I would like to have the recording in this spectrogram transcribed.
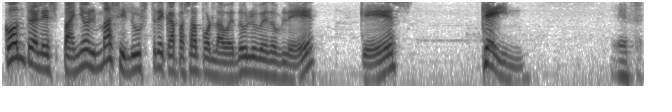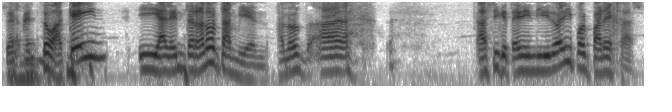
contra el español más ilustre que ha pasado por la WWE, que es Kane. Se enfrentó a Kane y al enterrador también. A los- a- Así que en individual y por parejas.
